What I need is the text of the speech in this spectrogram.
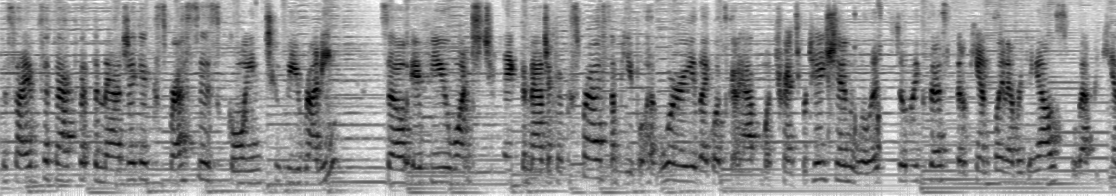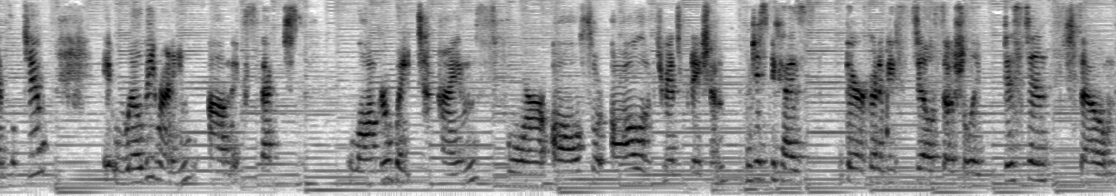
besides the fact that the Magic Express is going to be running. So if you want to take the Magic Express, some people have worried like what's going to happen with transportation. Will it still exist? They're canceling everything else. Will that be canceled too? It will be running. Um, expect longer wait times for all sort all of the transportation, just because they're going to be still socially distanced. So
